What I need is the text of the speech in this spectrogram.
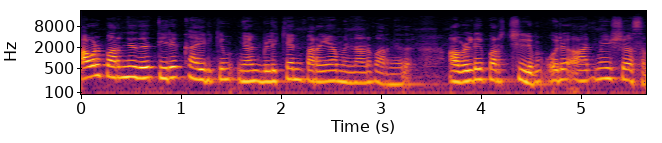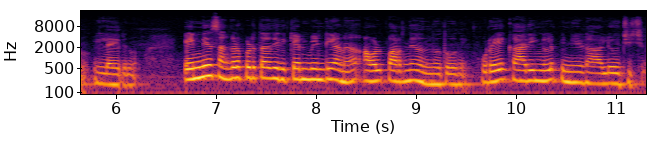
അവൾ പറഞ്ഞത് തിരക്കായിരിക്കും. ഞാൻ വിളിക്കാൻ പറയാമെന്നാണ് പറഞ്ഞത്. അവളുടെ പറച്ചിലും ഒരു ആത്മവിശ്വാസം ഇല്ലായിരുന്നു. എന്നെ സങ്കടപ്പെടുത്താതിരിക്കാൻ വേണ്ടിയാണ് അവൾ പറഞ്ഞതെന്ന് തോന്നി. കുറേ കാര്യങ്ങൾ പിന്നീട് ആലോചിച്ചു.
